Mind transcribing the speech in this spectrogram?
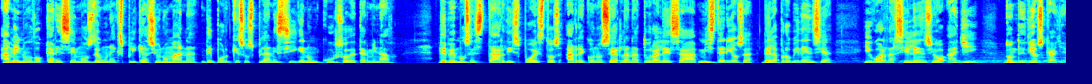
a menudo carecemos de una explicación humana de por qué sus planes siguen un curso determinado. Debemos estar dispuestos a reconocer la naturaleza misteriosa de la providencia y guardar silencio allí donde Dios calla.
